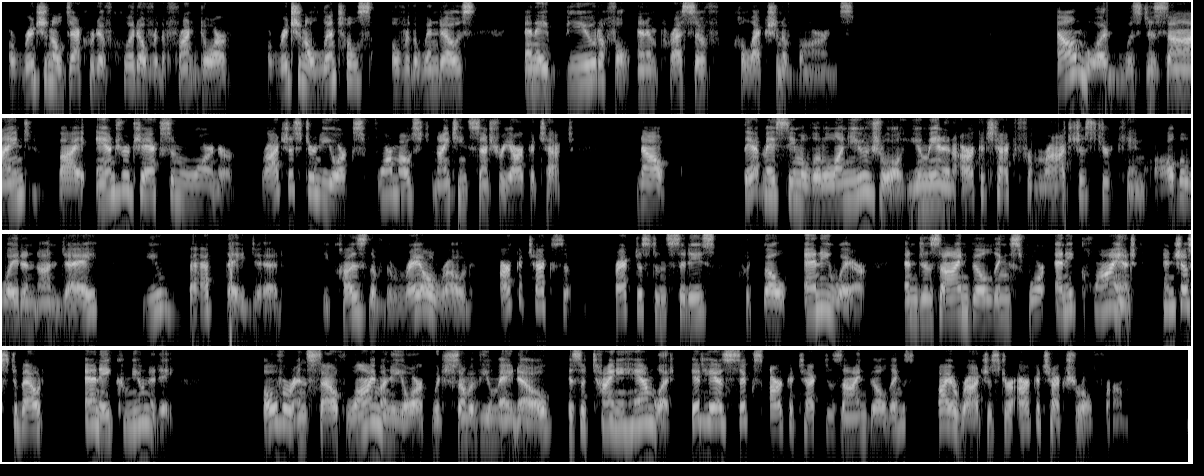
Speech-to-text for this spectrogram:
original decorative hood over the front door, original lintels over the windows, and a beautiful and impressive collection of barns. Elmwood was designed by Andrew Jackson Warner, Rochester, New York's foremost 19th century architect. Now, that may seem a little unusual. You mean an architect from Rochester came all the way to Nunda? You bet they did. Because of the railroad, architects practiced in cities could go anywhere and design buildings for any client in just about any community. Over in South Lima, New York, which some of you may know, is a tiny hamlet. It has six architect design buildings by a Rochester architectural firm.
